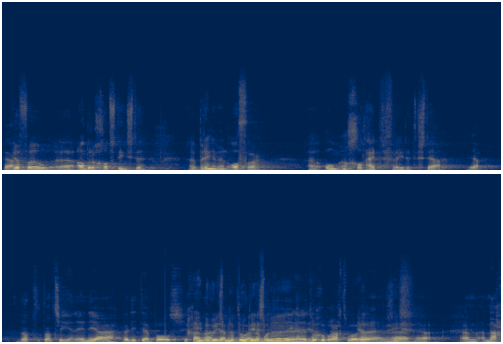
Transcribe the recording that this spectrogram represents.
Ja. Heel veel uh, andere godsdiensten brengen een offer om een godheid tevreden te stellen. Ja, ja. Dat, dat zie je in India bij die tempels. Je gaat naar een tempel toe en dan moeten dingen naartoe gebracht worden. Ja, en, ja. en naar,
